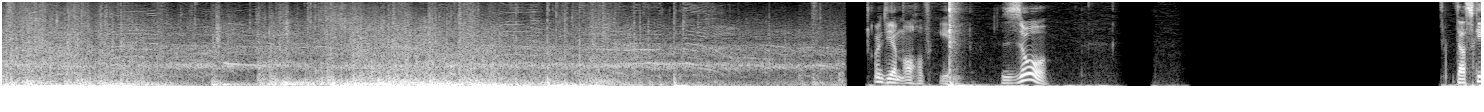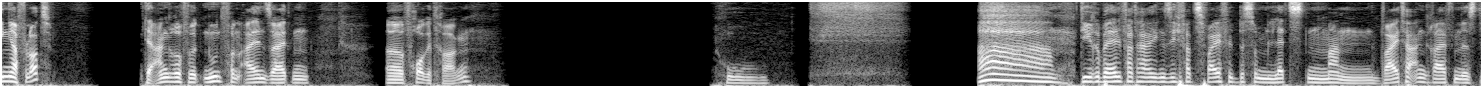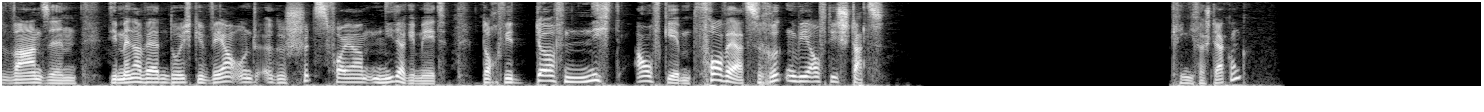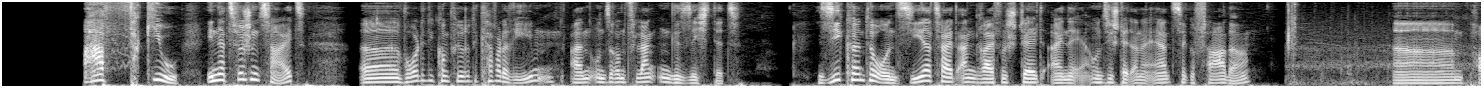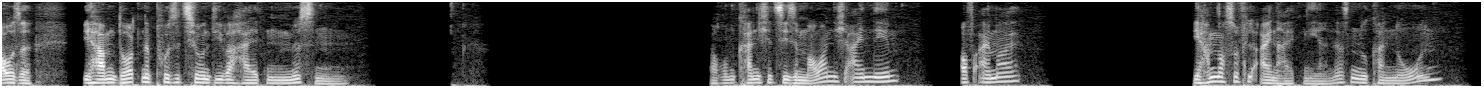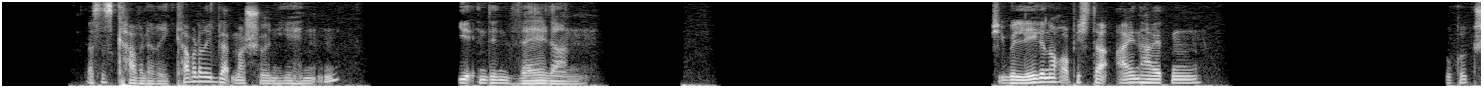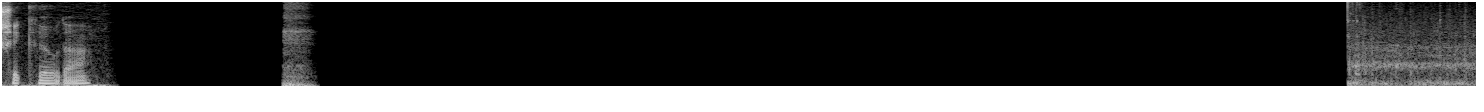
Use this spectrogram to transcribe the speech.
Und die haben auch aufgegeben. So. Das ging ja flott. Der Angriff wird nun von allen Seiten äh, vorgetragen. Huh. Ah, die Rebellen verteidigen sich verzweifelt bis zum letzten Mann. Weiter angreifen ist Wahnsinn. Die Männer werden durch Gewehr und äh, Geschützfeuer niedergemäht. Doch wir dürfen nicht aufgeben. Vorwärts rücken wir auf die Stadt. Kriegen die Verstärkung? Ah, fuck you. In der Zwischenzeit äh, wurde die konföderierte Kavallerie an unseren Flanken gesichtet. Sie könnte uns jederzeit angreifen stellt eine, und sie stellt eine ernste Gefahr dar. Ähm, Pause. Wir haben dort eine Position, die wir halten müssen. Warum kann ich jetzt diese Mauer nicht einnehmen? Auf einmal? Wir haben noch so viele Einheiten hier. Das sind nur Kanonen. Das ist Kavallerie. Kavallerie bleibt mal schön hier hinten. Hier in den Wäldern. Ich überlege noch, ob ich da Einheiten zurückschicke oder...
